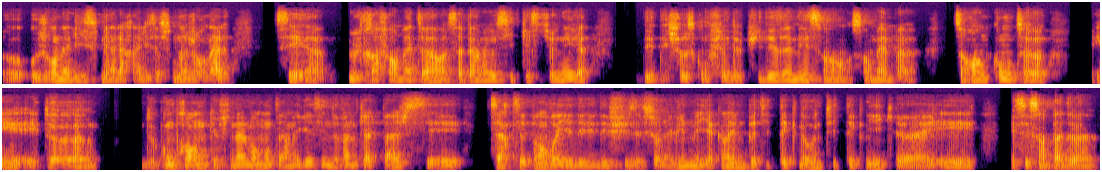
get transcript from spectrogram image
au, journalisme et à la réalisation d'un journal. C'est euh, ultra formateur. Ça permet aussi de questionner des, choses qu'on fait depuis des années sans, sans même euh, s'en rendre compte euh, et, de, comprendre que finalement monter un magazine de 24 pages, c'est certes c'est pas envoyer des, fusées sur la lune, mais il y a quand même une petite techno, une petite technique euh, et, c'est sympa de,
